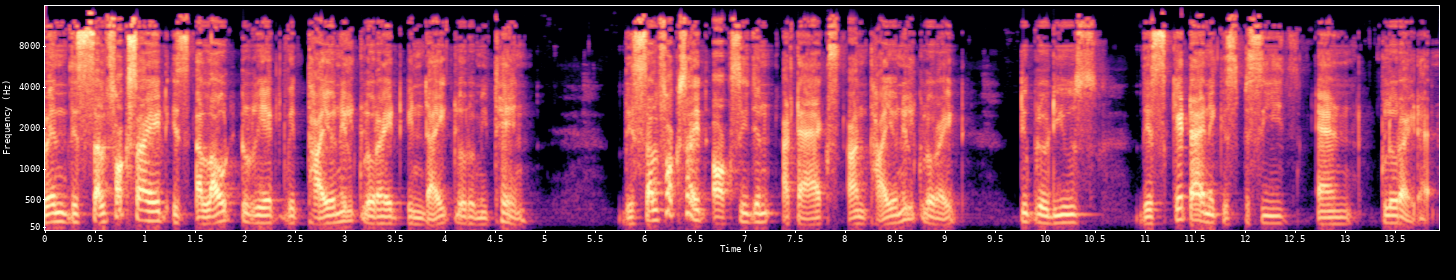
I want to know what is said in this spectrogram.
when this sulfoxide is allowed to react with thionyl chloride in dichloromethane, the sulfoxide oxygen attacks on thionyl chloride to produce this cationic species and chloride ion.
